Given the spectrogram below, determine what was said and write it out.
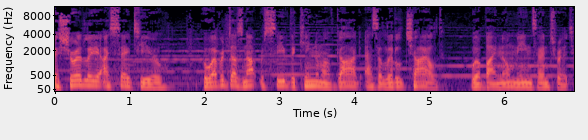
Assuredly I say to you, whoever does not receive the kingdom of God as a little child will by no means enter it.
